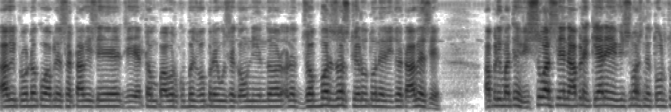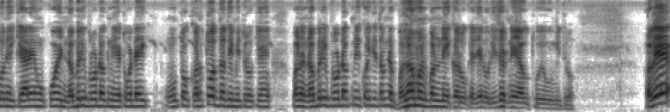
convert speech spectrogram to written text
આવી પ્રોડક્ટો આપણે સટાવી છે, જે એટમ પાવર ખૂબ જ વપરાયું છે ઘઉંની અંદર અને જબરજસ્ત ખેડૂતોને રિઝલ્ટ આવે છે. આપણી માથે વિશ્વાસ છે અને આપણે ક્યારેય વિશ્વાસને તોડશું નહીં. ક્યારેય હું કોઈ નબરી પ્રોડક્ટની એડવર્ટાઇઝ હું તો કરતો જ નથી મિત્રો ક્યાંય. પણ નબરી પ્રોડક્ટની કોઈ તમને ભલામણ પણ નહીં કરું કે જેનું રિઝલ્ટ નહીં આવતું એવું મિત્રો. હવે,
